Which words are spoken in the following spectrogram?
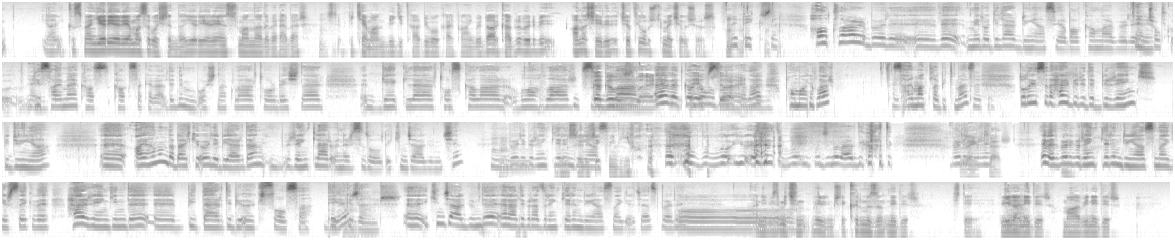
yani kısmen yarı yarıya masa başında, yarı yarıya enstrümanlarla beraber işte bir keman, bir gitar, bir vokal falan gibi dar kadro böyle bir ana şeyleri çatıyı oluşturmaya çalışıyoruz. Ay pek güzel. Halklar böyle e, ve melodiler dünyası ya Balkanlar böyle Evet. çok e, Evet. bir saymaya kas- kalksak herhalde değil mi? Boşnaklar, Torbeşler, e, Gekler, Toskalar, Vlahlar, Sırplar. Gagavuzlar. Evet Gagavuzlara kadar tabii. Pomaklar Tabii. saymakla bitmez. Tabii. Dolayısıyla her biri de bir renk, bir dünya. Ee, Ayhan'ın da belki öyle bir yerden renkler önerisi de oldu ikinci albüm için. Hmm. Böyle bir renklerin Bunu söyleyecek dünyası. miydim? bu, bu, evet, bu ipucunu verdik artık. Böyle bir renk- renkler. evet böyle bir renklerin dünyasına girsek ve her renginde e, bir derdi bir öyküsü olsa diye. Pek güzelmiş. E, ikinci albümde herhalde biraz renklerin dünyasına gireceğiz böyle. Oo. Hani bizim için ne bileyim işte kırmızı nedir? İşte lila Evet. nedir? Mavi nedir?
